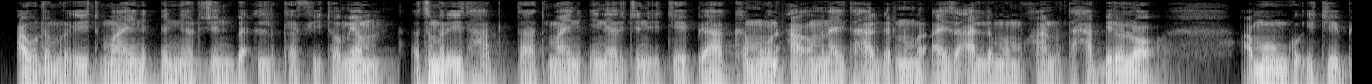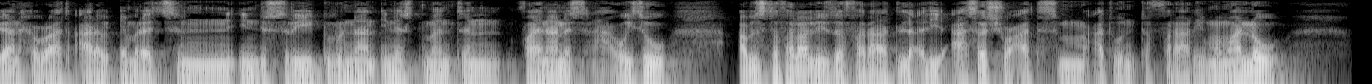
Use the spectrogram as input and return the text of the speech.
ዓውዲ ምርኢት ማይን ኢነርጂን ብዕሊ ከፊቶም እዮም። እቲ ምርኢት ሃብትታት ማይን ኢነርጂን ኢትዮጵያ ከምኡ'ውን ዓቕሚ ናይታ ሃገር ንምርኣይ ዝዓለመ ምዃኑ ተሓቢሩ ኣሎ። ኣብ መጎንጎ ኢትዮጵያን ሕቡራት ዓረብ ኤምሬትስን ንኢንዱስትሪ፣ ግብርናን ኢንቨስትመንትን ፋይናንስን ሓዊሱ ኣብ ዝተፈላለዩ ዘፈራት ልዕሊ ዓሰርተ ሸውዓተ ስምምዓት እውን ተፈራሪሞም ኣለው።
